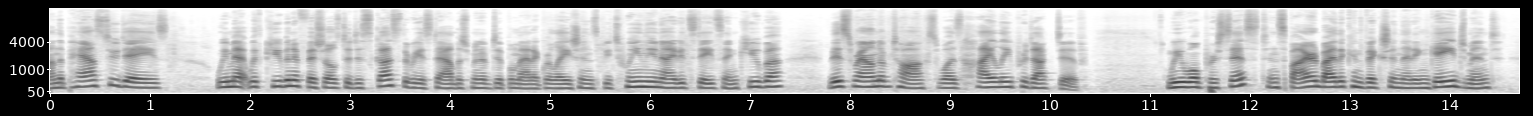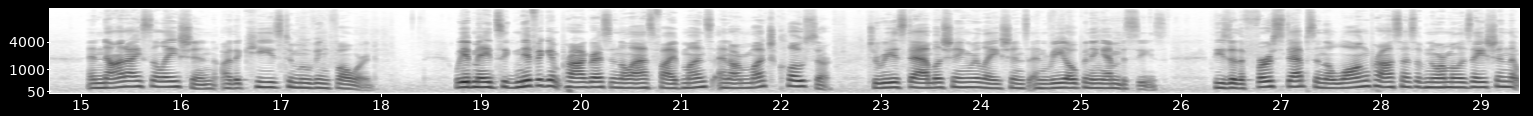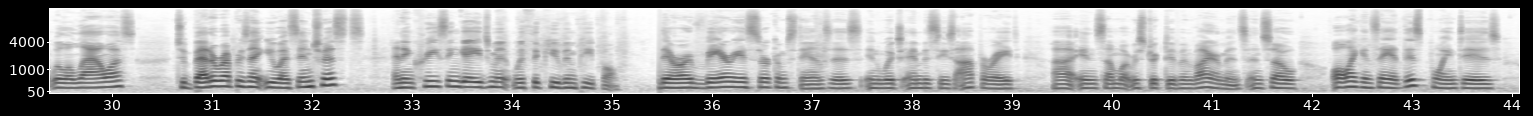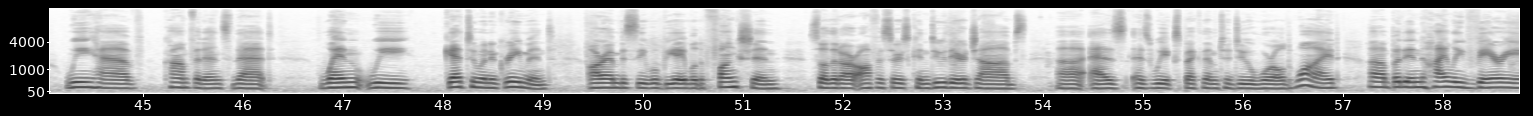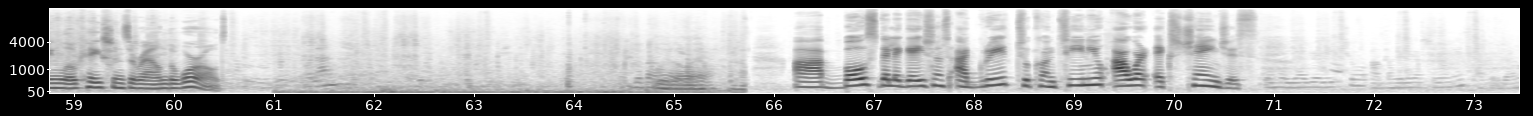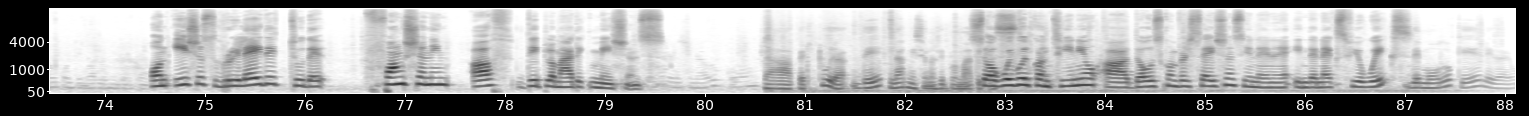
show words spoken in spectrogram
On the past two days, we met with Cuban officials to discuss the reestablishment of diplomatic relations between the United States and Cuba. This round of talks was highly productive. We will persist, inspired by the conviction that engagement and not isolation are the keys to moving forward. We have made significant progress in the last five months and are much closer to reestablishing relations and reopening embassies. These are the first steps in the long process of normalization that will allow us to better represent U.S. interests and increase engagement with the Cuban people. There are various circumstances in which embassies operate uh, in somewhat restrictive environments. And so all I can say at this point is we have confidence that when we get to an agreement, our embassy will be able to function so that our officers can do their jobs uh, as, as we expect them to do worldwide, uh, but in highly varying locations around the world. Uh, both delegations agreed to continue our exchanges on issues related to the functioning of diplomatic missions. La apertura de las misiones diplomáticas. So we will continue uh, those conversations in, in, in the next few weeks. de modo que le daremos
